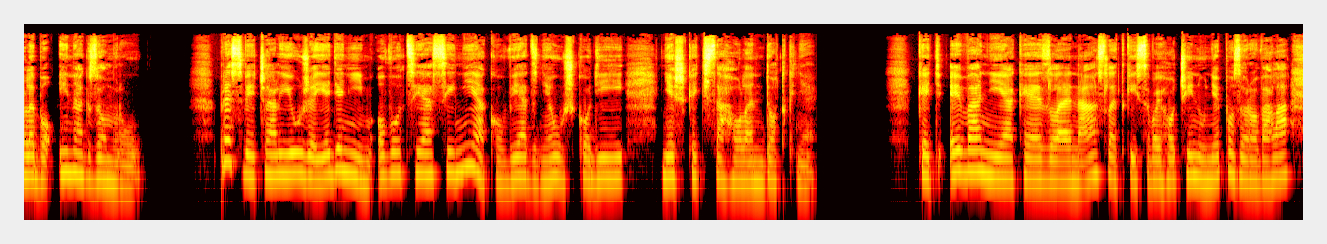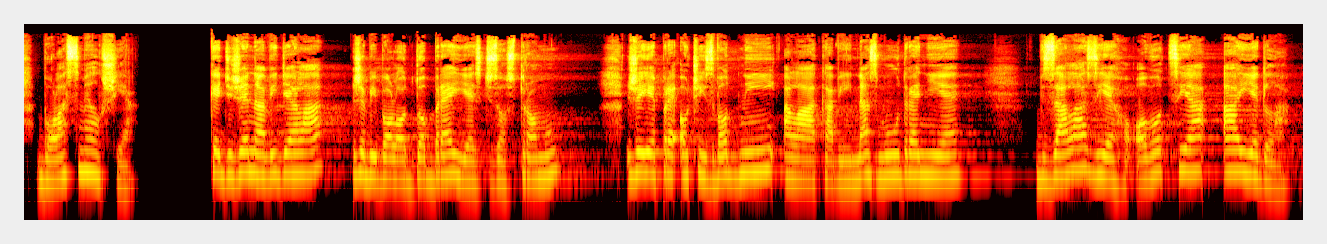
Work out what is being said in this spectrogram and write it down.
lebo inak zomrú. Presviečali ju, že jedením ovocia si nejako viac neuškodí, než keď sa ho len dotkne. Keď Eva nejaké zlé následky svojho činu nepozorovala, bola smelšia. Keď žena videla, že by bolo dobre jesť zo stromu, že je pre oči zvodný a lákavý na zmúdrenie, vzala z jeho ovocia a jedla –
